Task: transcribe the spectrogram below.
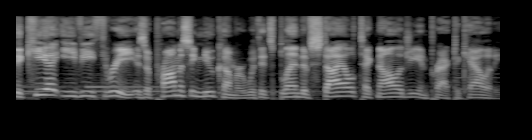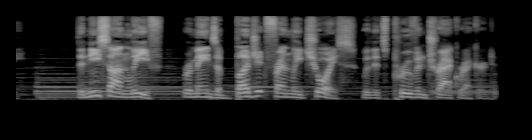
The Kia EV3 is a promising newcomer with its blend of style, technology, and practicality. The Nissan Leaf remains a budget-friendly choice with its proven track record.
